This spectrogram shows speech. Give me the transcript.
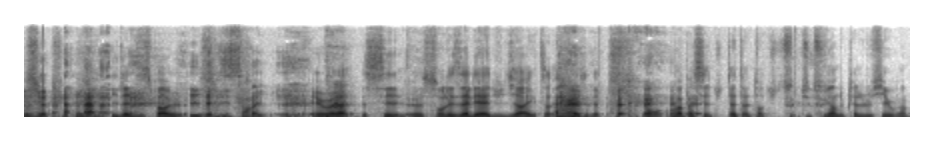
Il a disparu. Il a disparu. Et voilà, euh, sont les aléas du direct. bon, on va passer. Attends, tu, tu te souviens du plat de Lucie ou pas?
